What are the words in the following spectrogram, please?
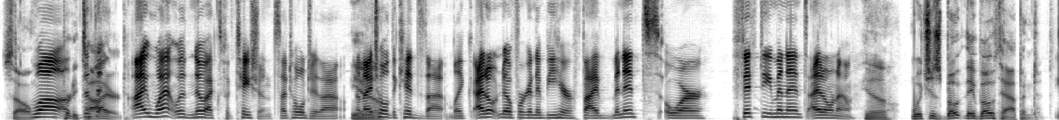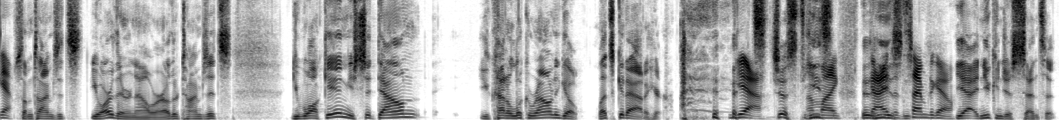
So Well, pretty the thi- tired. I went with no expectations. I told you that, and I told the kids that. Like, I don't know if we're gonna be here five minutes or fifty minutes. I don't know. Yeah, which is both. They both happened. Yeah. Sometimes it's you are there an hour. Other times it's you walk in, you sit down, you kind of look around and go, "Let's get out of here." Yeah, it's just I'm he's like, guys, it's time to go. Yeah, and you can just sense it.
